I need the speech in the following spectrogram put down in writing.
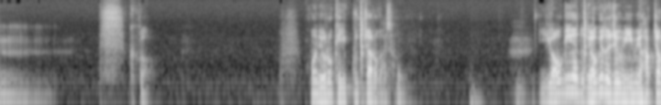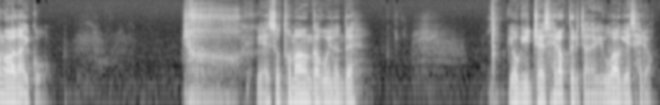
음, 그거. 그건 요렇게 입구자로 가서. 음, 여기도 여기도 지금 이미 확정가가 나 있고. 캬, 애써 도망은 가고 있는데 여기 제 세력들 있잖아요. 여기 우악의 세력.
